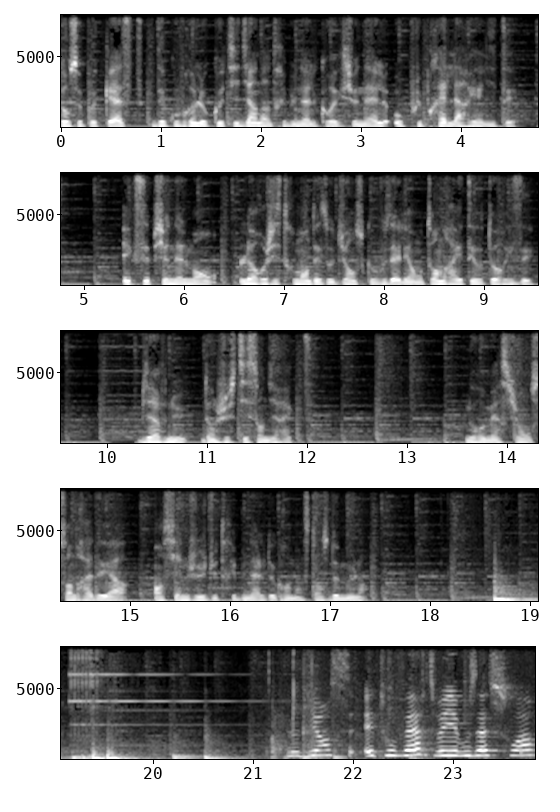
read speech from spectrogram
Dans ce podcast, découvrez le quotidien d'un tribunal correctionnel au plus près de la réalité. Exceptionnellement, l'enregistrement des audiences que vous allez entendre a été autorisé. Bienvenue dans Justice en direct. Nous remercions Sandra Dea, ancienne juge du tribunal de grande instance de Melun. L'audience est ouverte, veuillez vous asseoir.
